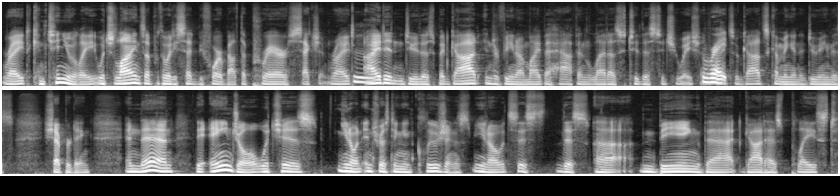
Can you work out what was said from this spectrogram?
right, continually, which lines up with what he said before about the prayer section, right? Mm. I didn't do this, but God intervened on my behalf and led us to this situation. Right. So God's coming in and doing this shepherding. And then the angel, which is you know an interesting inclusion is you know it's this this uh, being that God has placed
